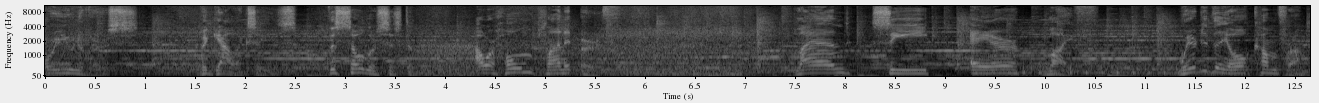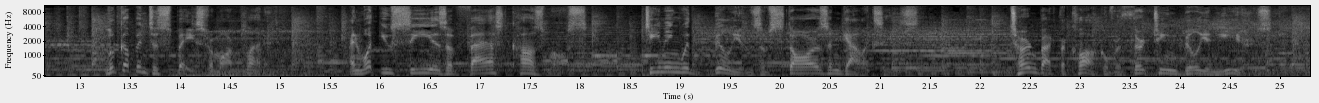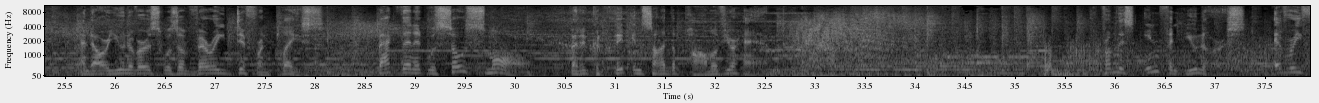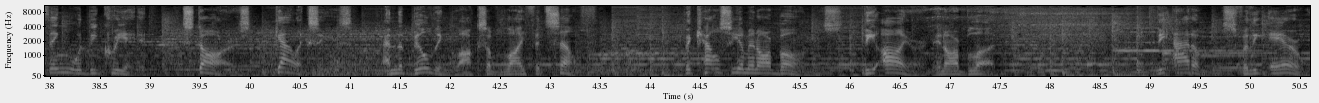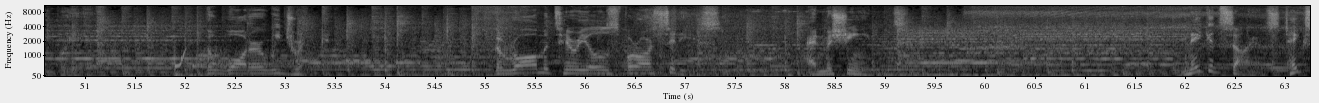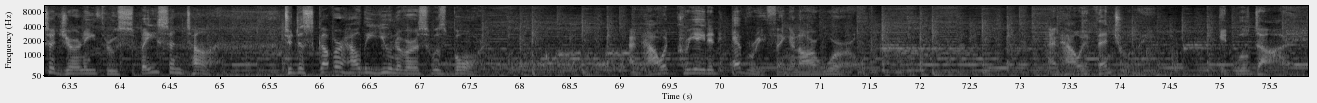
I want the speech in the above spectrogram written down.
Our universe, the galaxies, the solar system, our home planet Earth. Land, sea, air, life. Where did they all come from? Look up into space from our planet, and what you see is a vast cosmos, teeming with billions of stars and galaxies. Turn back the clock over 13 billion years, and our universe was a very different place. Back then, it was so small that it could fit inside the palm of your hand. From this infant universe, everything would be created. Stars, galaxies, and the building blocks of life itself. The calcium in our bones, the iron in our blood, the atoms for the air we breathe, the water we drink, the raw materials for our cities and machines. Naked Science takes a journey through space and time to discover how the universe was born and how it created everything in our world and how eventually it will die.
